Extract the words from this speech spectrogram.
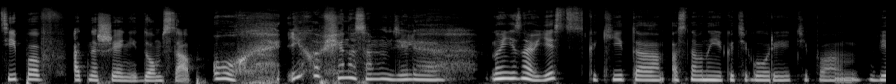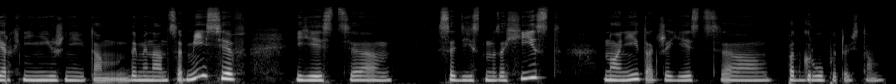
типов отношений дом-сап? Ох, их вообще на самом деле ну, я не знаю, есть какие-то основные категории, типа верхний, нижний, там, доминант, сабмиссив, есть э, садист, мазохист, но они также есть э, подгруппы, то есть там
